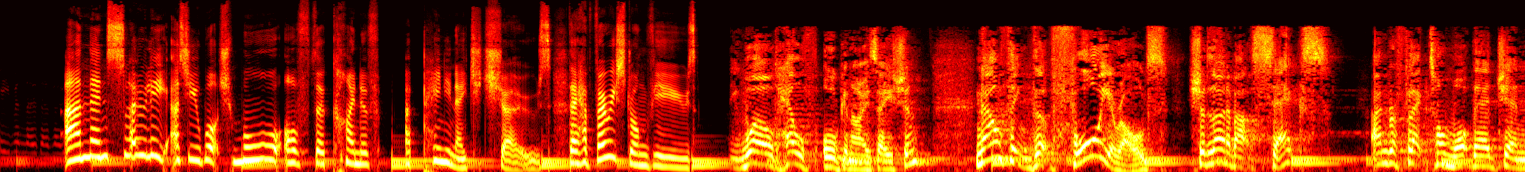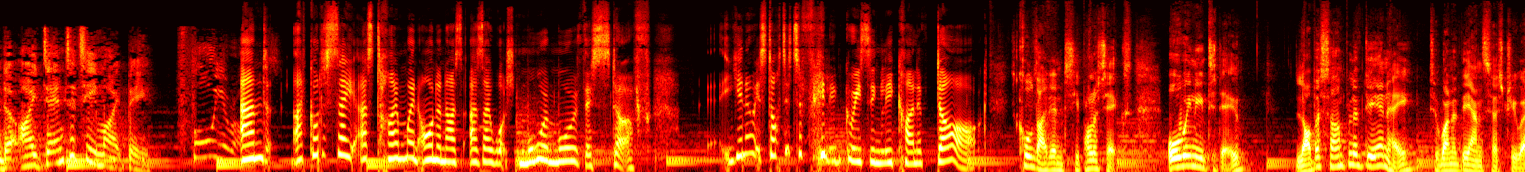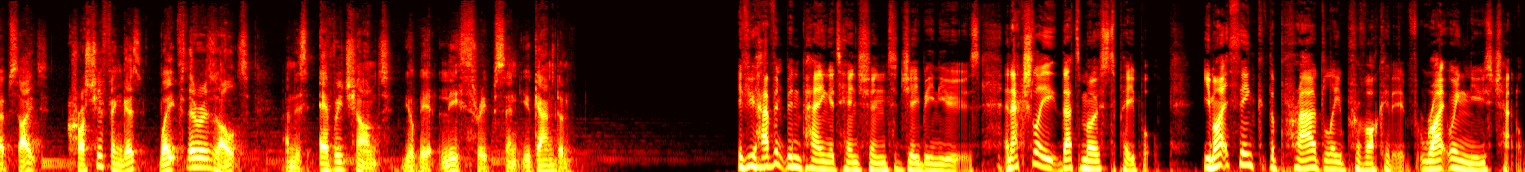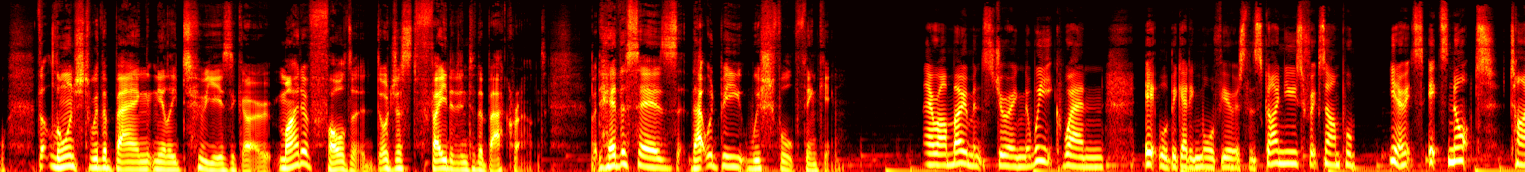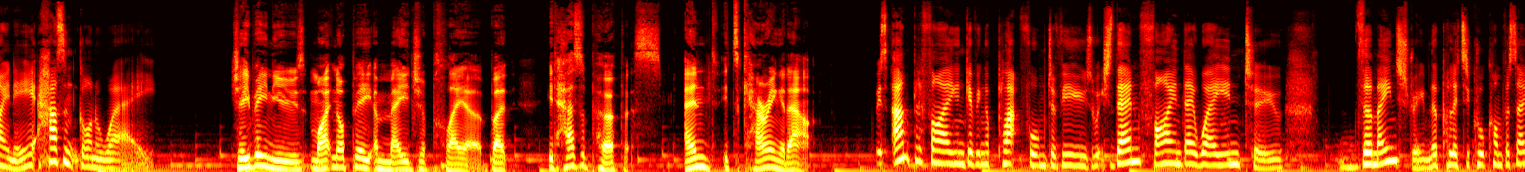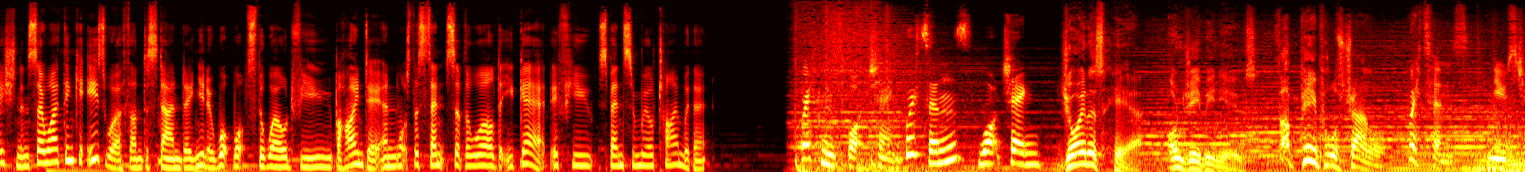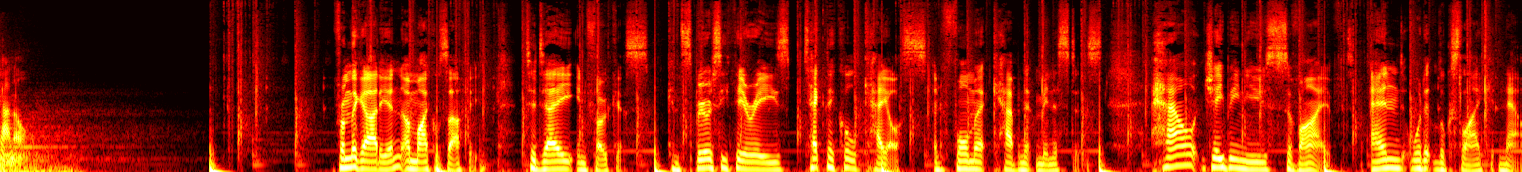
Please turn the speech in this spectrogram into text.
And then slowly, as you watch more of the kind of opinionated shows, they have very strong views. The World Health Organization now think that four year olds should learn about sex and reflect on what their gender identity might be. Four year olds. And I've got to say, as time went on and as, as I watched more and more of this stuff, you know, it started to feel increasingly kind of dark. It's called identity politics. All we need to do, lob a sample of DNA to one of the Ancestry websites, cross your fingers, wait for the results, and there's every chance you'll be at least 3% Ugandan. If you haven't been paying attention to GB News, and actually that's most people, you might think the proudly provocative right wing news channel that launched with a bang nearly two years ago might have folded or just faded into the background. But Heather says that would be wishful thinking. There are moments during the week when it will be getting more viewers than Sky News, for example. You know, it's it's not tiny. It hasn't gone away. GB News might not be a major player, but it has a purpose, and it's carrying it out. It's amplifying and giving a platform to views which then find their way into the mainstream, the political conversation. And so I think it is worth understanding, you know, what, what's the worldview behind it and what's the sense of the world that you get if you spend some real time with it. Britain's watching. Britain's watching. Join us here on GB News. The People's Channel. Britain's news channel. From The Guardian, I'm Michael Safi. Today in focus conspiracy theories, technical chaos, and former cabinet ministers. How GB News survived, and what it looks like now.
